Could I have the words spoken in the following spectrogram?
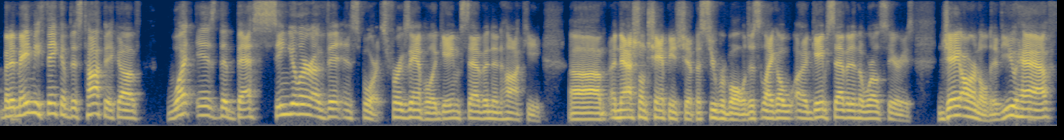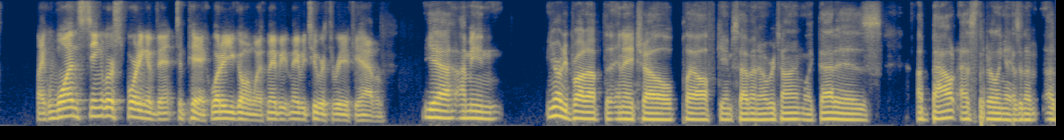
but it made me think of this topic of what is the best singular event in sports? For example, a game seven in hockey, uh, a national championship, a Super Bowl, just like a, a game seven in the World Series. Jay Arnold, if you have like one singular sporting event to pick, what are you going with? Maybe maybe two or three if you have them. Yeah, I mean, you already brought up the NHL playoff game seven overtime. Like that is about as thrilling as an, a,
